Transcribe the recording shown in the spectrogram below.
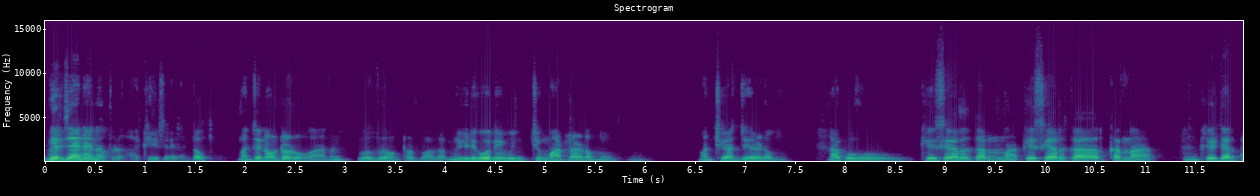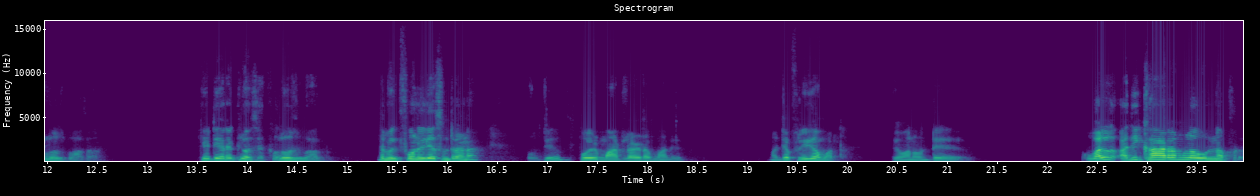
మీరు జాయిన్ అయినప్పుడు? ఆ కేసీఆర్ అంటే మంచిగానే ఉంటాడు. క్లోజ్గా ఉంటాడు బాగా. వేడికొని పిలిచి మాట్లాడము. మంచిగా అది చేయడం నాకు కేసీఆర్ కన్నా కేసీఆర్ గారి కన్నా. కేటీఆర్ క్లోజ్ బాగా. కేటీఆర్ క్లోజ్ క్లోజ్ బాగా అంటే మీకు ఫోన్లు చేస్తుంటారా పోయి మాట్లాడడం అది. మంచిగా ఫ్రీగా మాట్లాడు ఏమైనా ఉంటే. వాళ్ళు అధికారంలో ఉన్నప్పుడు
